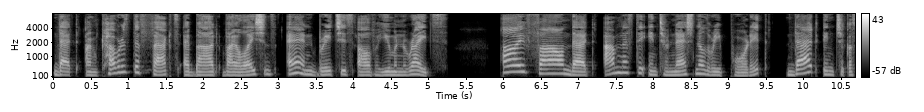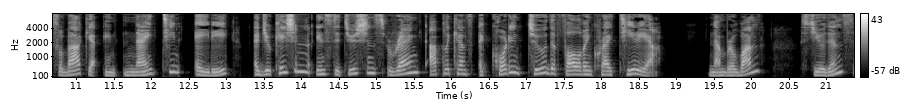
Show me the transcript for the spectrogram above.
that uncovers the facts about violations and breaches of human rights. I found that Amnesty International reported that in Czechoslovakia in 1980, education institutions ranked applicants according to the following criteria. Number one, students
